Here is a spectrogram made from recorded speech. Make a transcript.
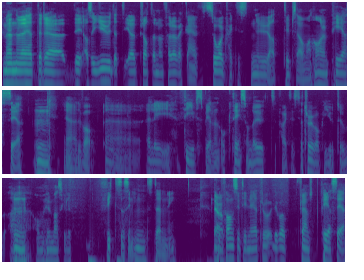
Men vad heter det, det alltså ljudet, jag pratade om förra veckan, jag såg faktiskt nu att typ så här om man har en PC, Mm. ja, det var eh, LA Thieves-spelen Octane som la ut faktiskt, jag tror det var på YouTube, eh, Mm. om hur man skulle fixa sin inställning. Ja. Det fanns ju tydligen, jag tror det var främst PC.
